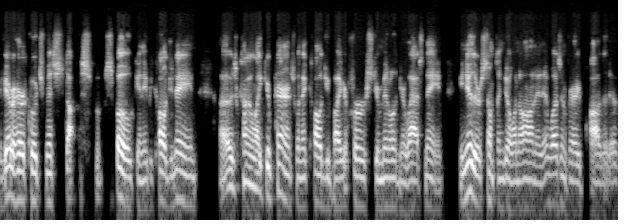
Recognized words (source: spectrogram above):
you ever heard Coach Smith st- spoke and if he called your name, uh, it was kind of like your parents when they called you by your first, your middle, and your last name. You knew there was something going on, and it wasn't very positive.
